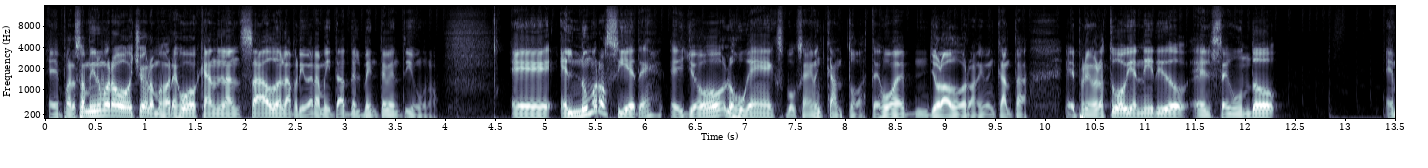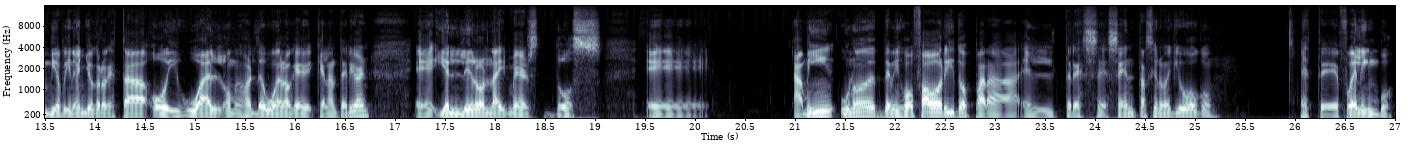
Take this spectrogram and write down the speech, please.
eh, por eso mi número 8 de los mejores juegos que han lanzado en la primera mitad del 2021. Eh, el número 7, eh, yo lo jugué en Xbox, a mí me encantó. Este juego yo lo adoro, a mí me encanta. El primero estuvo bien nítido, el segundo, en mi opinión, yo creo que está o igual o mejor de bueno que, el anterior. y el Little Nightmares 2. A mí, uno de, mis juegos favoritos para el 360, si no me equivoco, este, fue Limbo.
